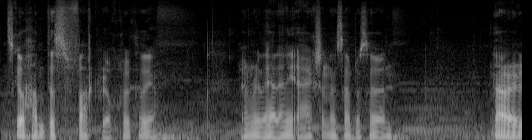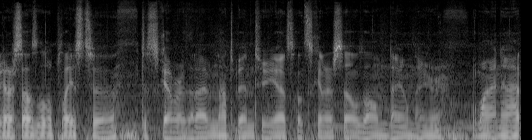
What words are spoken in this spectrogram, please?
Let's go hunt this fuck real quickly. We haven't really had any action this episode. Alright, we got ourselves a little place to discover that I've not been to yet, so let's get ourselves on down there. Why not?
